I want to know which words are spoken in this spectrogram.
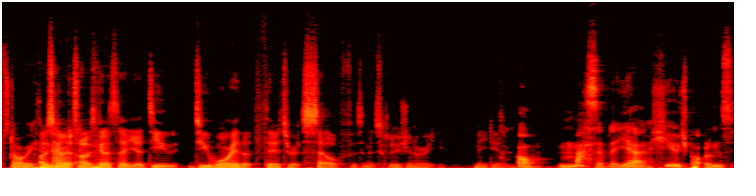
story. I Through was going to I was going to say, yeah. Do you do you worry that theatre itself is an exclusionary medium? Oh, massively, yeah, huge problems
